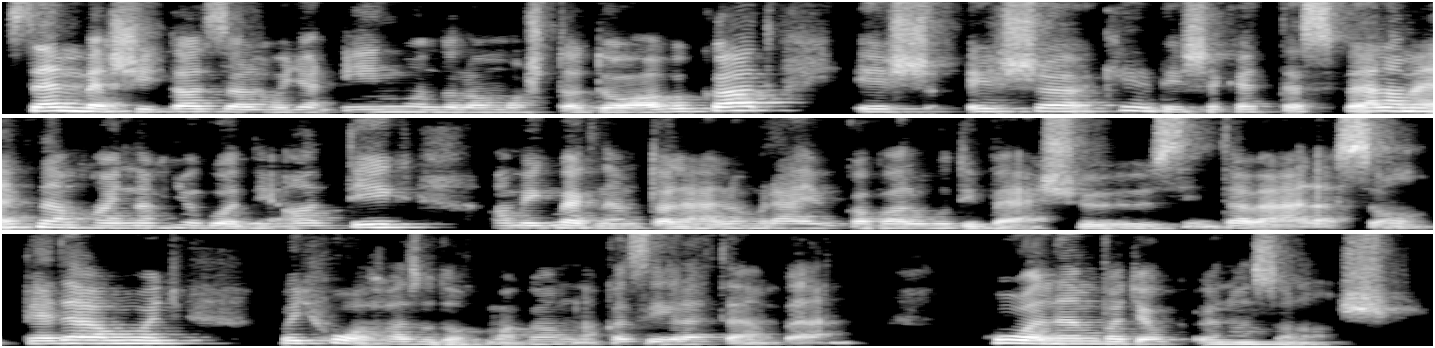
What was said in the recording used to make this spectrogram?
szembesít azzal, hogyan én gondolom most a dolgokat, és, és kérdéseket tesz fel, amelyek nem hagynak nyugodni addig, amíg meg nem találom rájuk a valódi belső őszinte válaszom. Például, hogy, hogy hol hazudok magamnak az életemben, hol nem vagyok önazonos,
